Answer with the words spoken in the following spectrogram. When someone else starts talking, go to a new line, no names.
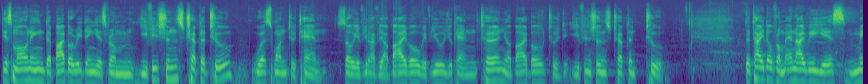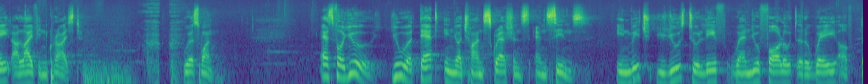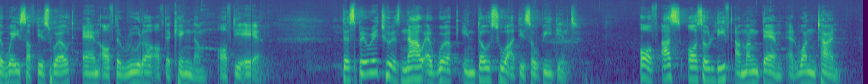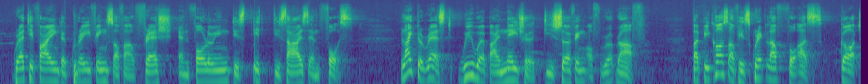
This morning, the Bible reading is from Ephesians chapter 2, verse 1 to 10. So if you have your Bible with you, you can turn your Bible to Ephesians chapter 2. The title from NIV is Made Alive in Christ. Verse 1. As for you, you were dead in your transgressions and sins in which you used to live when you followed the way of the ways of this world and of the ruler of the kingdom of the air. The spirit who is now at work in those who are disobedient. All of us also lived among them at one time, gratifying the cravings of our flesh and following its desires and thoughts. Like the rest, we were by nature deserving of wrath. But because of his great love for us, God,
